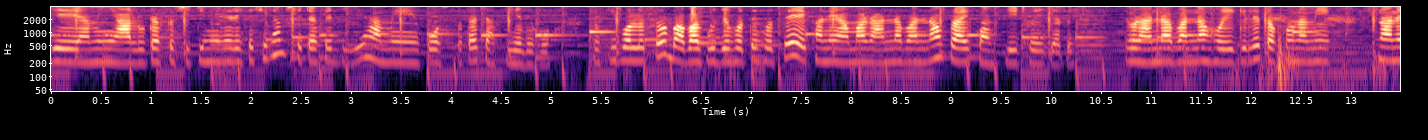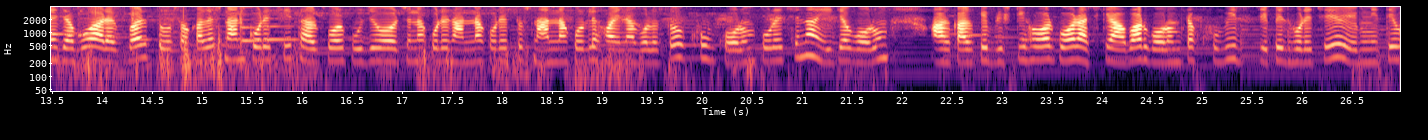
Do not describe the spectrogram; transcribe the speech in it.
যে আমি আলুটা একটু সিটি মেরে রেখেছিলাম সেটাকে দিয়ে আমি পোস্তটা চাপিয়ে দেব। তো কি বলো তো বাবার পুজো হতে হতে এখানে আমার রান্না বান্নাও প্রায় কমপ্লিট হয়ে যাবে। তো রান্না বান্না হয়ে গেলে তখন আমি স্নানে যাব আর একবার তো সকালে স্নান করেছি, তারপর পুজো অর্চনা করে, রান্না করে একটু স্নান না করলে হয় না বলো তো খুব গরম পড়েছে না? এই যা গরম আর কালকে বৃষ্টি হওয়ার পর আজকে আবার গরমটা খুবই চেপে ধরেছে। এমনিতেও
